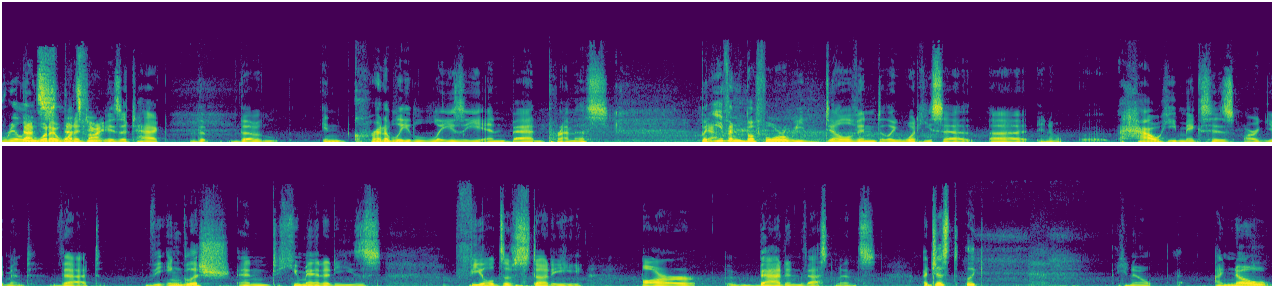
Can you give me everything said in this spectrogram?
really, That's- what I want to do fine. is attack the the incredibly lazy and bad premise. But Yeah. even before we delve into like what he said, uh, you know, how he makes his argument that the English and humanities fields of study are bad investments. I just like you know, I know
